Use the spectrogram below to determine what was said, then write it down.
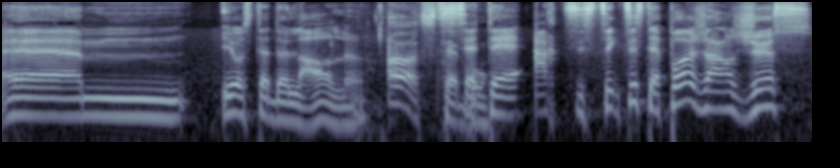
Euh, yo, c'était de l'art, là. Ah, c'était beau. C'était artistique. Tu sais, c'était pas genre juste...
